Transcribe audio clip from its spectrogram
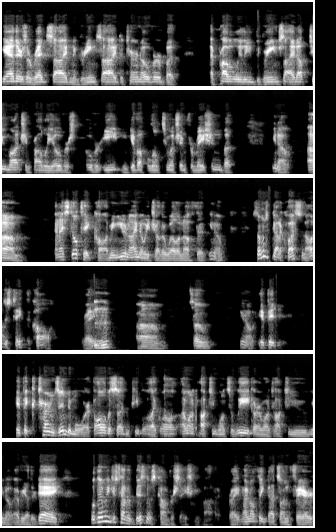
yeah, there's a red side and a green side to turn over, but I probably leave the green side up too much and probably over overeat and give up a little too much information. But you know, um, and I still take call. I mean, you and I know each other well enough that you know, someone's got a question, I'll just take the call, right? Mm-hmm. Um, so you know, if it if it turns into more, if all of a sudden people are like, well, I want to talk to you once a week or I want to talk to you, you know, every other day, well, then we just have a business conversation about it, right? And I don't think that's unfair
